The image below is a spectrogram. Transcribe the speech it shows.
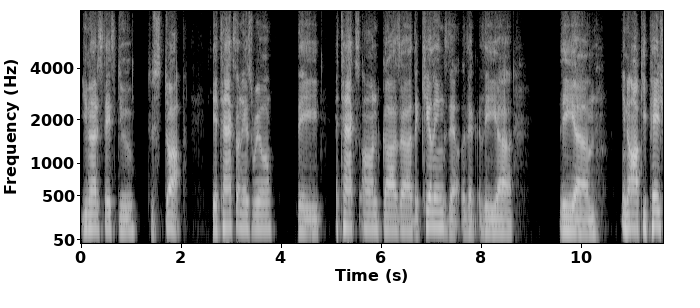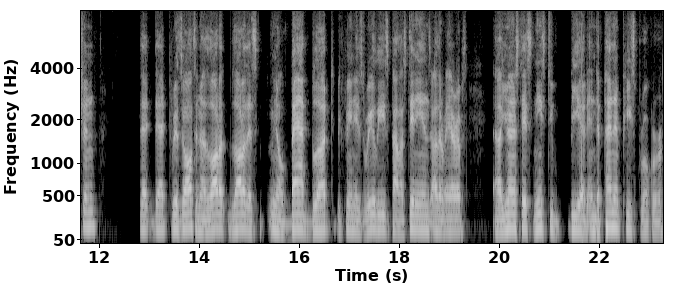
United States do to stop the attacks on Israel, the attacks on Gaza, the killings, the the the uh, the um, you know occupation that that results in a lot of lot of this you know bad blood between Israelis, Palestinians, other Arabs uh, United States needs to be an independent peace broker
